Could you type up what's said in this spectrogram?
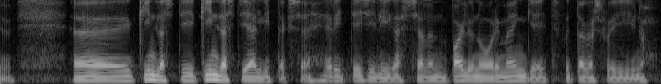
äh, kindlasti, kindlasti jälgitakse, eriti esiliigas, seal on palju noori mängijaid, võta kasvõi noh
